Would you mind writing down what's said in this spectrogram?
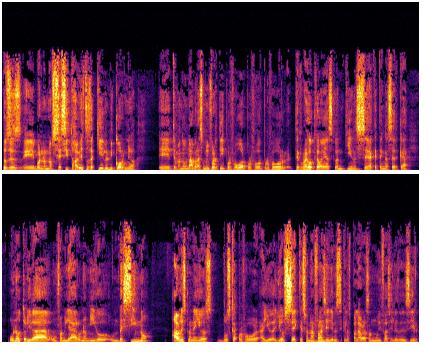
Entonces, eh, bueno, no sé si todavía estás aquí, el unicornio. Eh, te mando un abrazo muy fuerte y por favor, por favor, por favor, te ruego que vayas con quien sea que tengas cerca, una autoridad, un familiar, un amigo, un vecino. Hables con ellos, busca por favor ayuda. Yo sé que suena fácil, yo sé que las palabras son muy fáciles de decir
